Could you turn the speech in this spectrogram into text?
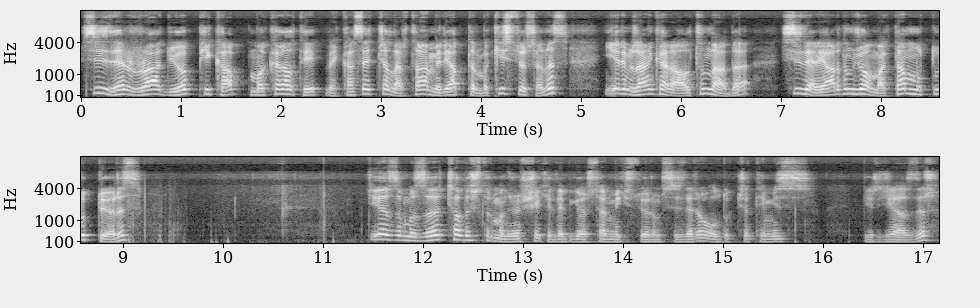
Sizler radyo, pick-up, makaral teyp ve kaset çalar tamir yaptırmak istiyorsanız yerimiz Ankara Altındağ'da. Sizlere yardımcı olmaktan mutluluk duyarız. Cihazımızı çalıştırmadan önce şu şekilde bir göstermek istiyorum sizlere. Oldukça temiz bir cihazdır.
